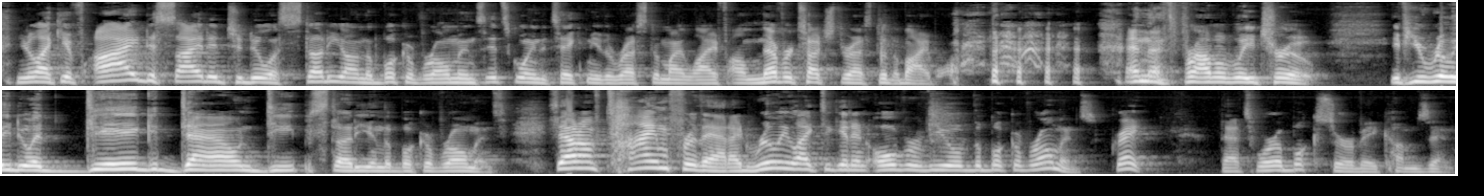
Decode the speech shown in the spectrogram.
And you're like, If I decided to do a study on the book of Romans, it's going to take me the rest of my life. I'll never touch the rest of the Bible. and that's probably true if you really do a dig down deep study in the book of Romans. See, I don't have time for that. I'd really like to get an overview of the book of Romans. Great. That's where a book survey comes in.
